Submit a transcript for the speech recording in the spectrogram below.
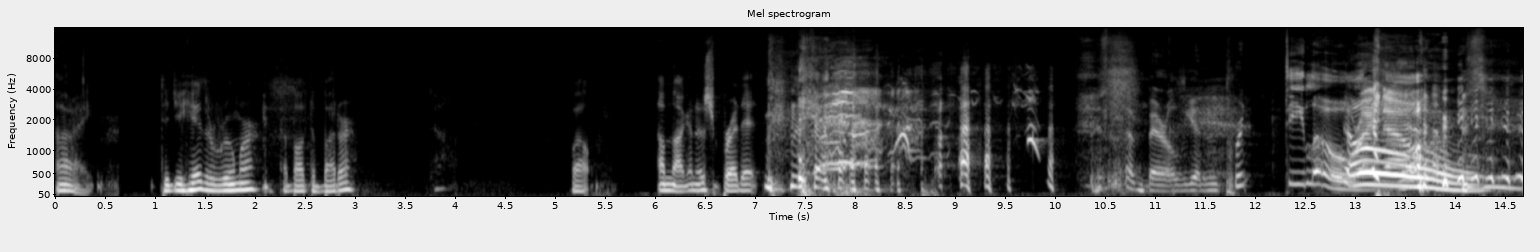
all right. Did you hear the rumor about the butter? No. Well, I'm not gonna spread it. that barrel's getting pretty low right now.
